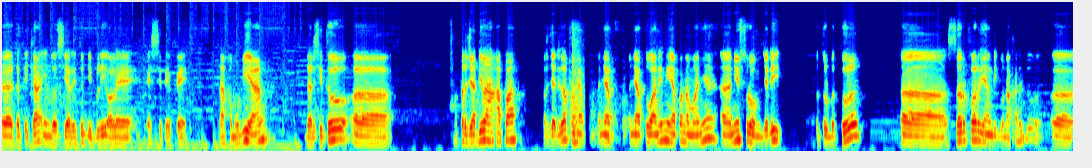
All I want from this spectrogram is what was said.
eh, ketika Indosiar itu dibeli oleh SCTV. Nah kemudian dari situ eh, terjadilah apa? Terjadilah penyat, penyat, penyatuan ini apa namanya eh, newsroom. Jadi betul-betul eh, server yang digunakan itu eh,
